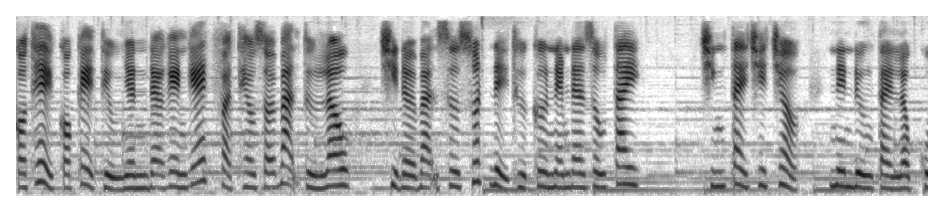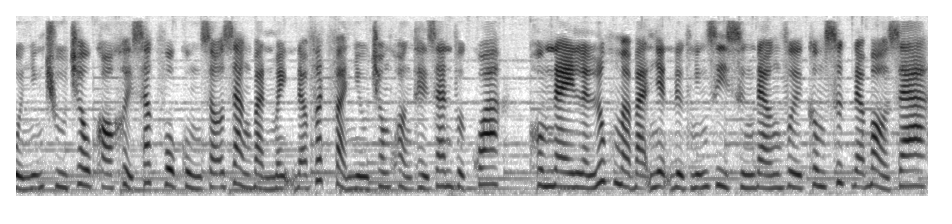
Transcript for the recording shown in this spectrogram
Có thể có kẻ tiểu nhân đã ghen ghét và theo dõi bạn từ lâu, chỉ đợi bạn sơ suất để thừa cơ ném đa dấu tay. Chính tài che chở, nên đường tài lộc của những chú trâu có khởi sắc vô cùng rõ ràng bản mệnh đã vất vả nhiều trong khoảng thời gian vừa qua. Hôm nay là lúc mà bạn nhận được những gì xứng đáng với công sức đã bỏ ra.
